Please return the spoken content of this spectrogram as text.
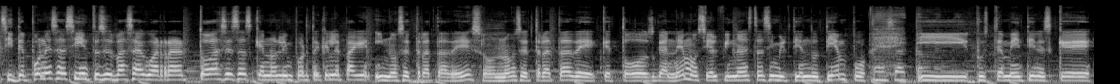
si te pones así, entonces vas a agarrar todas esas que no le importa que le paguen y no se trata de eso, ¿no? Se trata de que todos ganemos y al final estás invirtiendo tiempo y pues también tienes que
